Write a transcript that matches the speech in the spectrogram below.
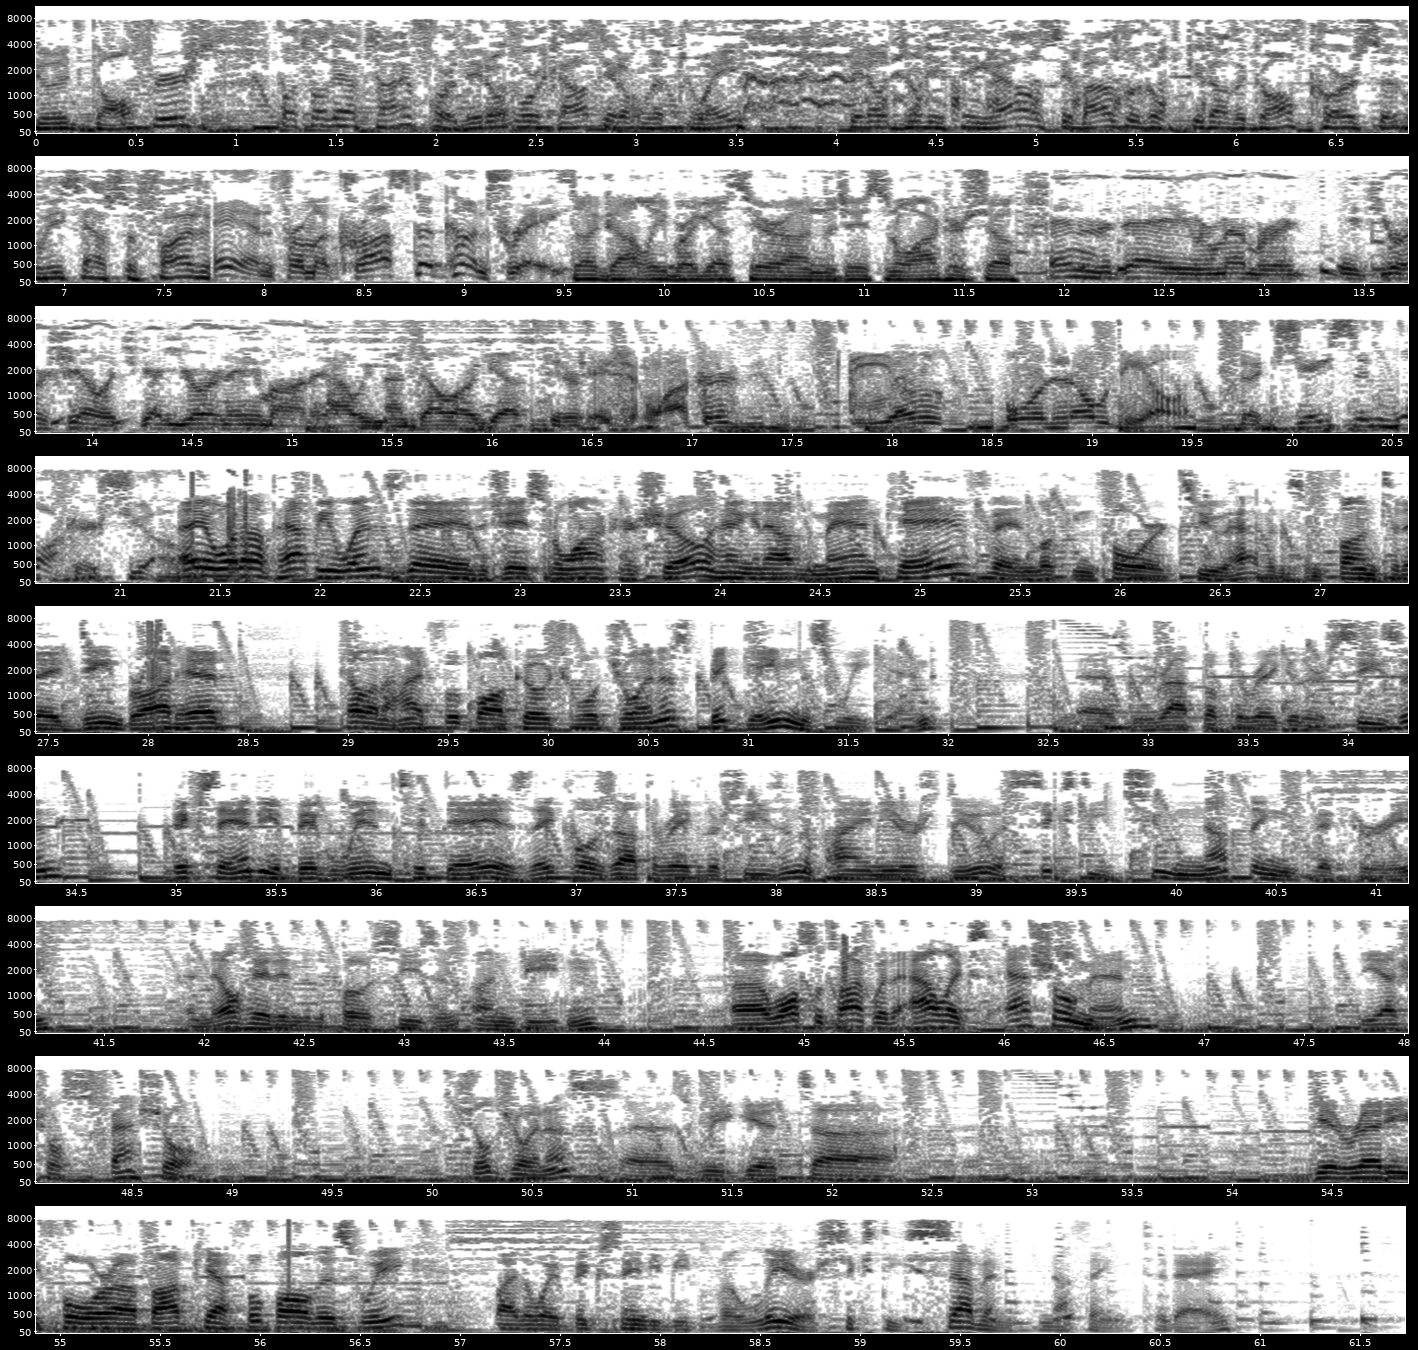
good golfers? Well, that's all they have time for. They don't work out. They don't lift weights. They don't do anything else. They might as well go get on the golf course and at least have some fun. And from across the country, Doug Gottlieb, our guest here on the Jason Walker Show. End of the day, remember it, it's your show. It's got your name on it. Howie Mandel, our guest here. Jason Walker, deal or no deal? the Jason Walker Show. Hey, what up? Happy Wednesday, the Jason Walker Show. Hanging out in the man cave and looking forward to having some fun today. Dane Broadhead, Helena High football coach, will join us. Big game this weekend as we wrap up the regular season. Big Sandy, a big win today as they close out the regular season. The Pioneers do a 62 nothing victory, and they'll head into the postseason unbeaten. Uh, we'll also talk with Alex Eschelman, the Eschel Special. She'll join us as we get uh, get ready for uh, Bobcat football this week. By the way, Big Sandy beat Valier 67 nothing today.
